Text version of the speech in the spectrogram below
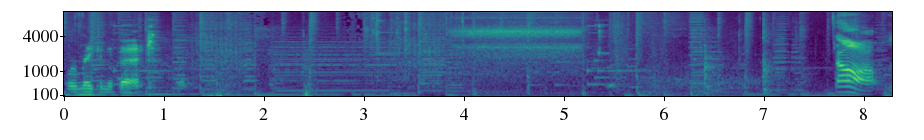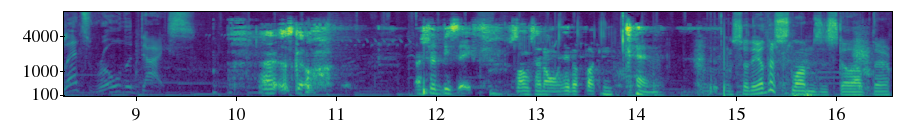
We're making the back. Oh. Let's roll the dice. Alright, let's go. I should be safe. As long as I don't hit a fucking 10. So the other slums is still out there.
